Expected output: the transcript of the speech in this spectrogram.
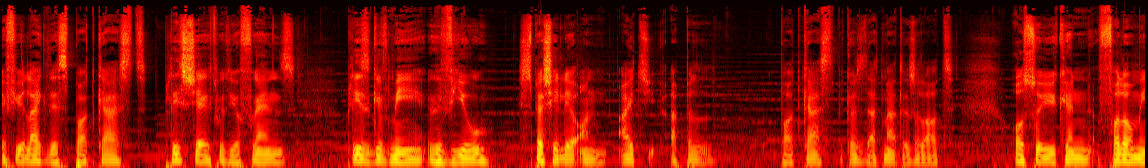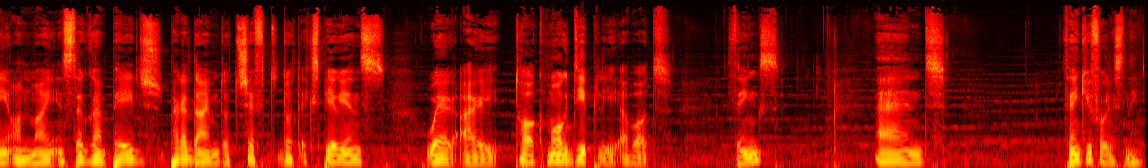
If you like this podcast, please share it with your friends. Please give me review, especially on Apple Podcast because that matters a lot. Also, you can follow me on my Instagram page, paradigm.shift.experience, where I talk more deeply about things. And thank you for listening.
